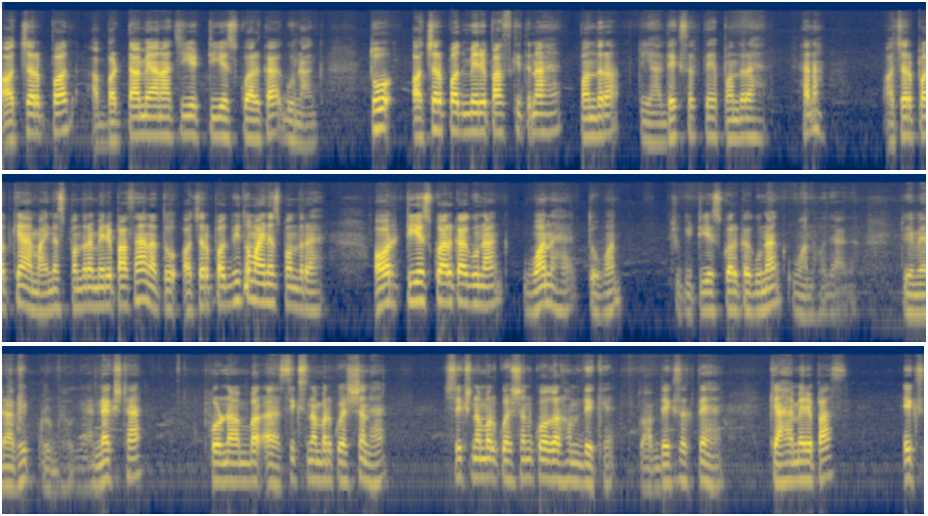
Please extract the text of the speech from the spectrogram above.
अचर पद अब बट्टा में आना चाहिए टी स्क्वायर का गुणांक। तो अचर पद मेरे पास कितना है? पंद्रह। तो यहाँ देख सकते हैं पंद्रह है है ना? अचर पद क्या है? माइनस पंद्रह मेरे पास है ना? तो अचर पद भी तो माइनस पंद्रह है। और टी स्क्वायर का गुणांक वन है तो वन, चूँकि टी स्क्वायर का गुणांक वन हो जाएगा। तो ये मेरा भी प्रूव हो गया। नेक्स्ट है, four number six number question है। सिक्स नंबर क्वेश्चन को अगर हम देखें तो आप देख सकते हैं, क्या है मेरे पास? X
